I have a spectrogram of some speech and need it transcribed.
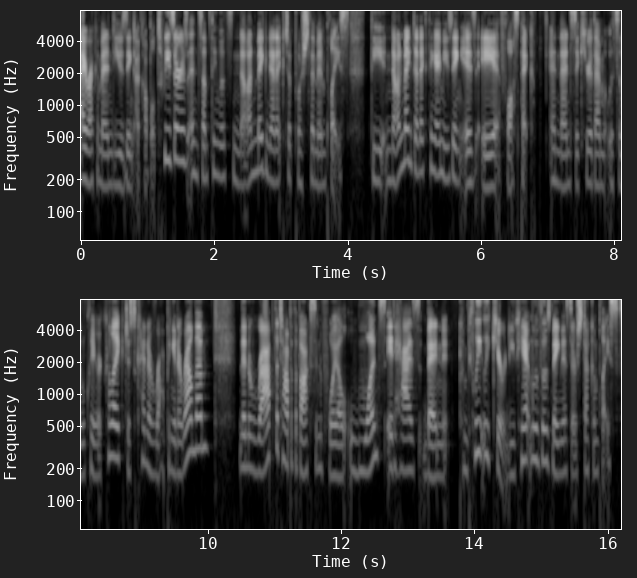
I recommend using a couple tweezers and something that's non-magnetic to push them in place. The non-magnetic thing I'm using is a floss pick and then secure them with some clear acrylic, just kind of wrapping it around them. Then wrap the top of the box in foil once it has been completely cured. You can't move those magnets, they're stuck in place.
